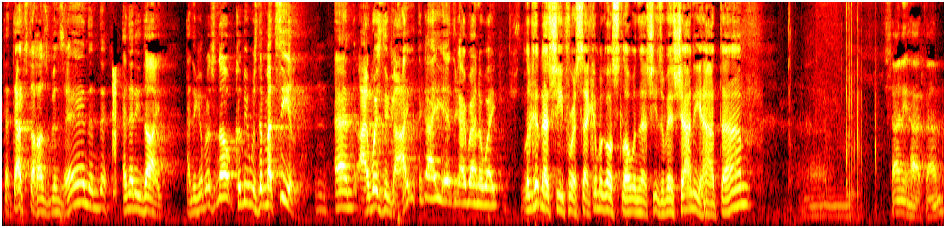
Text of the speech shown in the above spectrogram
that that's the husband's hand, and, the, and then he died. And the Gemara says, no, could be it was the matzil. And I was the guy. The guy, uh, the guy ran away. Look at that sheet for a second. We'll go slow in that she's a of Shani Hatam. Shani Hatam.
